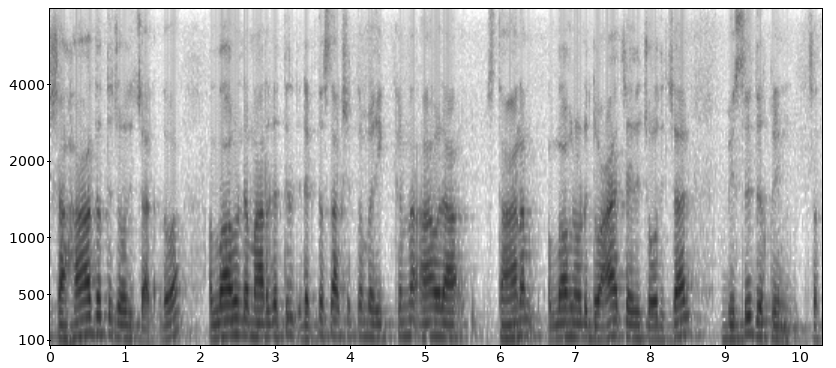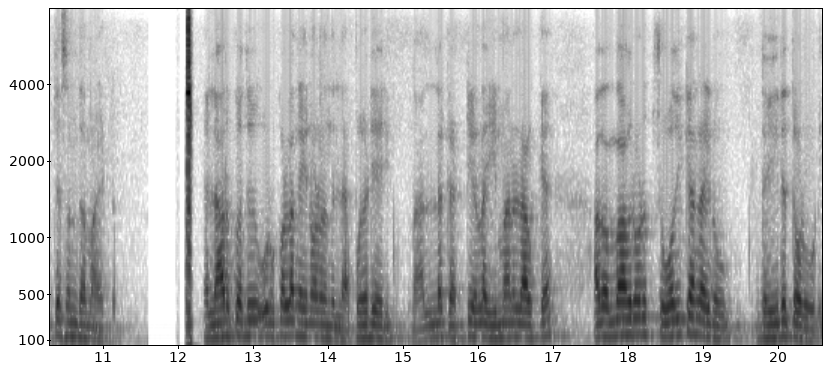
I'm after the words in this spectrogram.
ഷഹാദത്ത് ചോദിച്ചാൽ അഥവാ അള്ളാഹുവിൻ്റെ മാർഗത്തിൽ രക്തസാക്ഷിത്വം വഹിക്കുന്ന ആ ഒരു സ്ഥാനം അള്ളാഹുവിനോട് ദ്വാ ചെയ്ത് ചോദിച്ചാൽ ബിസിദിഖിൻ സത്യസന്ധമായിട്ട് എല്ലാവർക്കും അത് ഉൾക്കൊള്ളാൻ കഴിയണമെന്നില്ല പേടിയായിരിക്കും നല്ല കട്ടിയുള്ള ഈമാനുള്ള ആൾക്ക് അത് അള്ളാഹുവിനോട് ചോദിക്കാൻ കഴിയുന്നു ധൈര്യത്തോടുകൂടി.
